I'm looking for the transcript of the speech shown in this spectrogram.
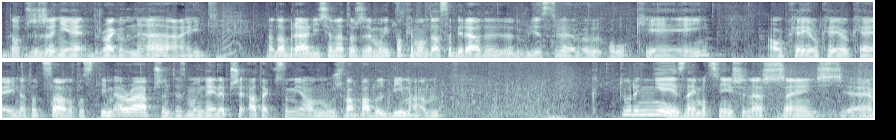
Dobrze, że nie Dragonite. No dobra, liczę na to, że mój Pokémon da sobie radę. 20 level, okej. Okej, okej, okej. No to co? No to Steam Eruption to jest mój najlepszy atak w sumie. On używa Bubble Beama, który nie jest najmocniejszy na szczęście.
